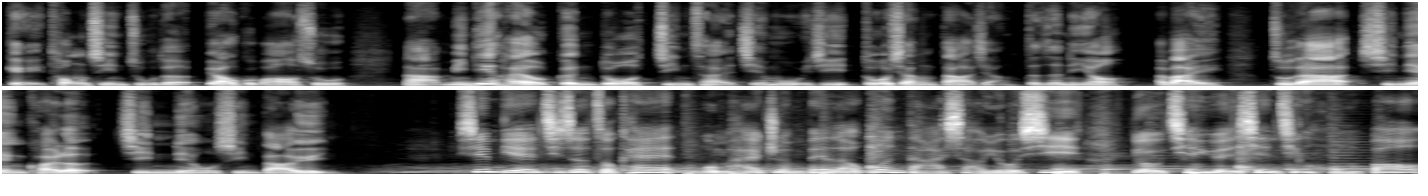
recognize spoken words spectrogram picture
给通勤族的标股报告书》。那明天还有更多精彩节目以及多项大奖等着你哦！拜拜，祝大家新年快乐，金牛行大运。先别急着走开，我们还准备了问答小游戏，有千元现金红包、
